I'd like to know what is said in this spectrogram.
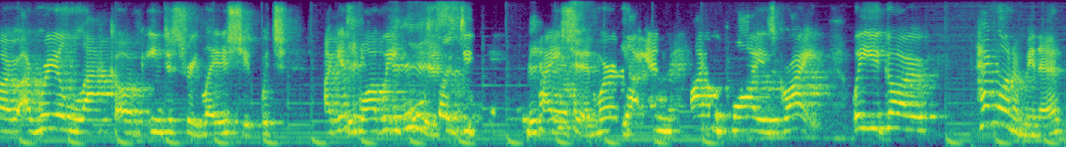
a real lack of industry leadership which i guess It- why we also is. did education where it's like and i comply is great where you go hang on a minute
